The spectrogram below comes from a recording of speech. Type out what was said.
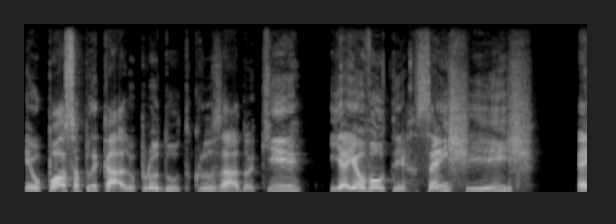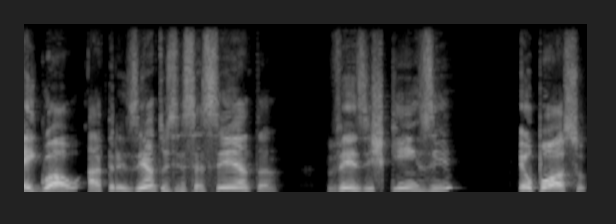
eu posso aplicar o produto cruzado aqui, e aí eu vou ter 100x é igual a 360 vezes 15. Eu posso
